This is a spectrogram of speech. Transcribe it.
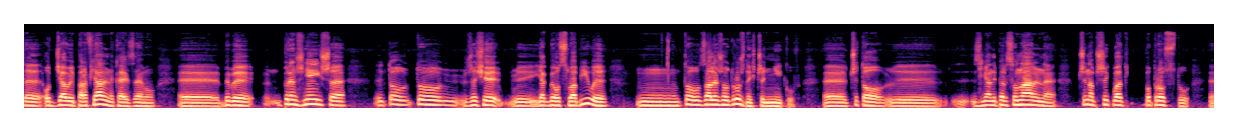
te oddziały parafialne KSM-u były prężniejsze, to, to, że się jakby osłabiły, to zależy od różnych czynników. E, Czy to y, zmiany personalne, czy na przykład po prostu e,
